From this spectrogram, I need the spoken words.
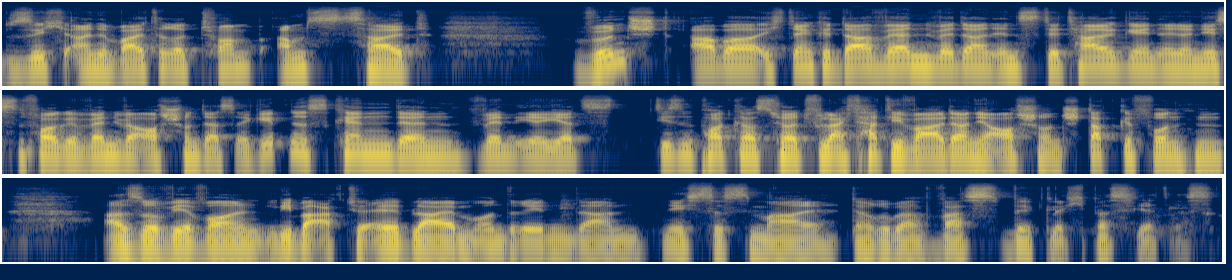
sich eine weitere Trump-Amtszeit wünscht. Aber ich denke, da werden wir dann ins Detail gehen. In der nächsten Folge, wenn wir auch schon das Ergebnis kennen. Denn wenn ihr jetzt diesen Podcast hört, vielleicht hat die Wahl dann ja auch schon stattgefunden. Also wir wollen lieber aktuell bleiben und reden dann nächstes Mal darüber, was wirklich passiert ist.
